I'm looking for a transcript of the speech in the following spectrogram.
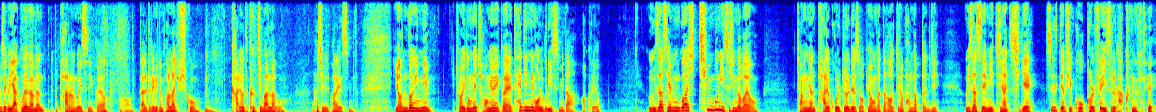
요새 그 약국에 가면 이렇게 바르는 거 있으니까요. 어, 딸들에게 좀 발라주시고 음, 가려도 긁지 말라고 하시길 바라겠습니다. 연덩이님, 저희 동네 정형외과에 테디님 얼굴이 있습니다. 아 그래요? 의사쌤과 친분이 있으신가 봐요. 작년 발 골절돼서 병원 갔다가 어찌나 반갑던지 의사쌤이 지나치게 쓸데없이 고컬 페이스를 갖고 있는데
